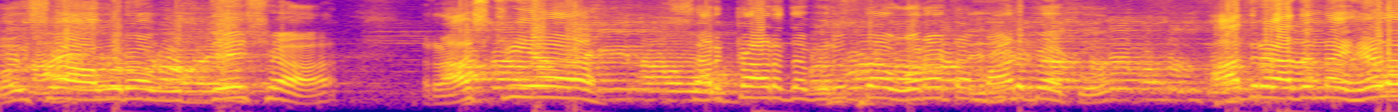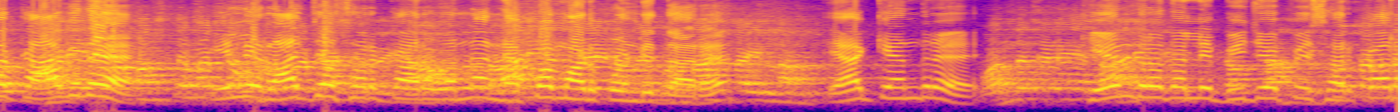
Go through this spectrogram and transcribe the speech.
ಬಹುಶಃ ಅವರ ಉದ್ದೇಶ ರಾಷ್ಟ್ರೀಯ ಸರ್ಕಾರದ ವಿರುದ್ಧ ಹೋರಾಟ ಮಾಡಬೇಕು. ಆದರೆ ಅದನ್ನು ಹೇಳೋಕ್ಕಾಗದೆ ಇಲ್ಲಿ ರಾಜ್ಯ ಸರ್ಕಾರವನ್ನು ನೆಪ ಮಾಡಿಕೊಂಡಿದ್ದಾರೆ. ಯಾಕೆಂದರೆ ಕೇಂದ್ರದಲ್ಲಿ ಬಿ ಜೆ ಪಿ ಸರ್ಕಾರ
